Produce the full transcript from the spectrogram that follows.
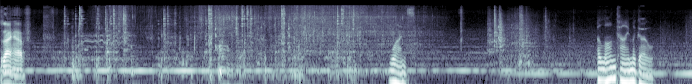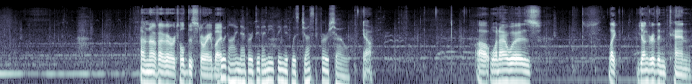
Cuz I have. Once. A long time ago. I don't know if I've ever told this story, but But I never did anything, it was just for show. yeah. Uh, when I was like younger than 10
